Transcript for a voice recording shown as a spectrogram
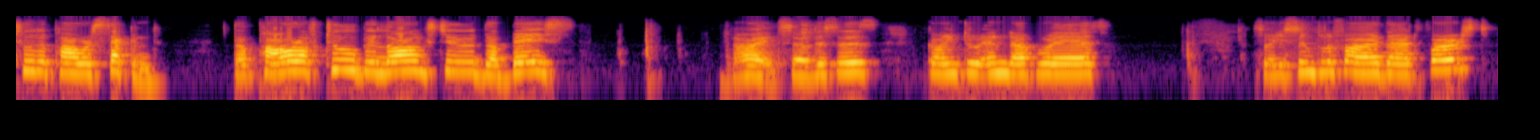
to the power second. The power of 2 belongs to the base all right, so this is going to end up with, so you simplify that first,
